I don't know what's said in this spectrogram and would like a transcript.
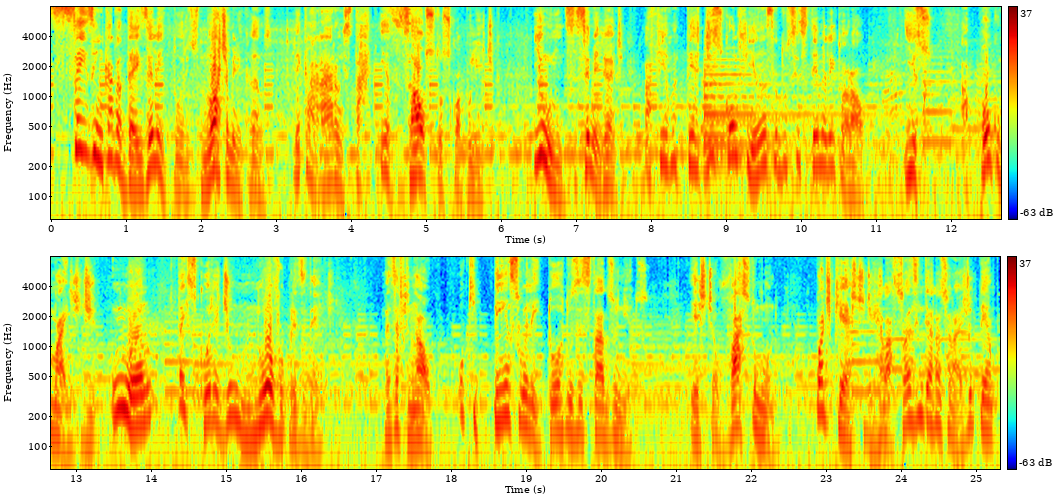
Seis em cada dez eleitores norte-americanos declararam estar exaustos com a política. E um índice semelhante afirma ter desconfiança do sistema eleitoral. Isso há pouco mais de um ano da escolha de um novo presidente. Mas afinal, o que pensa o eleitor dos Estados Unidos? Este é o Vasto Mundo, podcast de relações internacionais do tempo,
